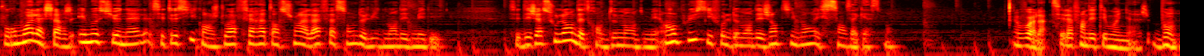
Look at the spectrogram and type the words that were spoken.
Pour moi, la charge émotionnelle, c'est aussi quand je dois faire attention à la façon de lui demander de m'aider. C'est déjà saoulant d'être en demande, mais en plus, il faut le demander gentiment et sans agacement. Voilà, c'est la fin des témoignages. Bon,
